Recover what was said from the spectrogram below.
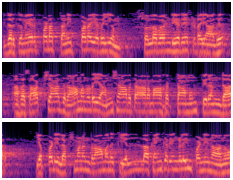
இதற்கு மேற்பட தனிப்பட எதையும் சொல்ல வேண்டியதே கிடையாது. ஆக சாட்சாத் ராமனுடைய அம்சாவதாரமாகத்தாமும் பிறந்தார். எப்படி லக்ஷ்மணன் ராமனுக்கு எல்லா கைங்கரியங்களையும் பண்ணினானோ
